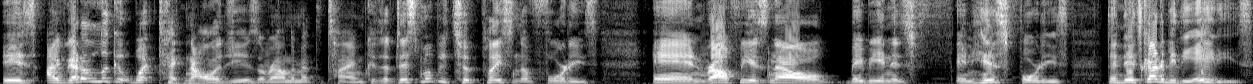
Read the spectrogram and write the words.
Is I've got to look at what technology is around them at the time, because if this movie took place in the 40s and Ralphie is now maybe in his in his 40s, then it's got to be the 80s.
